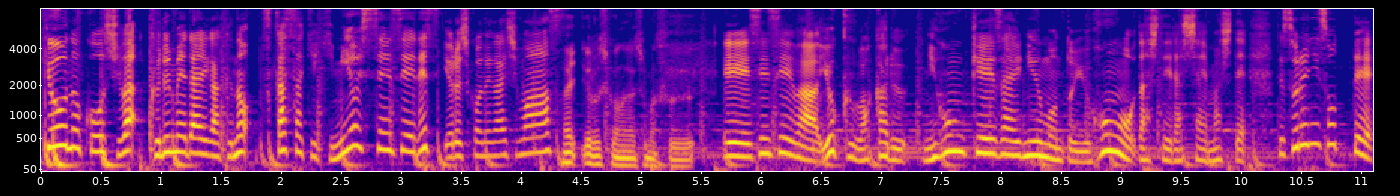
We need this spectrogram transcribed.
今日の講師は久留米大学の塚崎君吉先生です。よろしくお願いします。はいよろしくお願いします、えー先生はよくわかる日本経済入門という本を出していらっしゃいましてでそれに沿って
